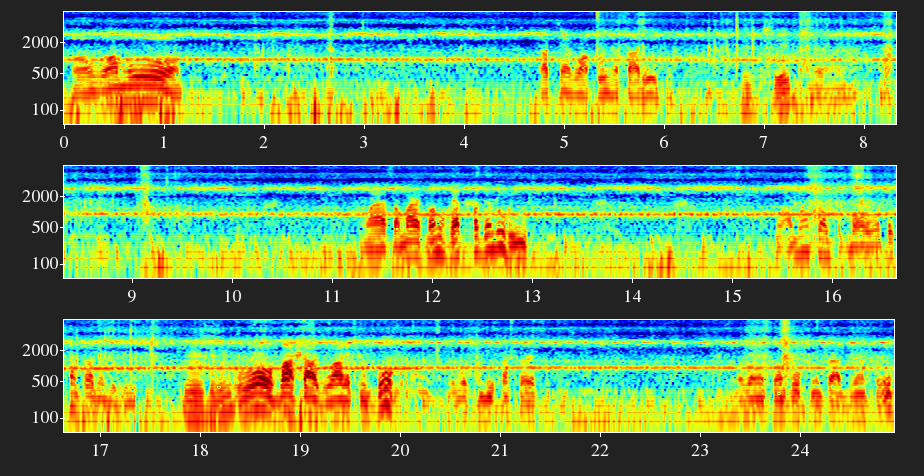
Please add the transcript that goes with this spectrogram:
Então vamos. Será que tem alguma coisa nessa areia aqui? Não sei. Não. Mas está marcando reto para dentro do rio. Vamos entrar um pouco. Bom, vou ter que entrar dentro do rio. Uhum. Vou baixar as varas aqui um pouco. Eu vou subir essa carta aqui. Eu vou entrar um pouquinho para dentro aí.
